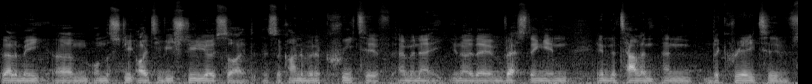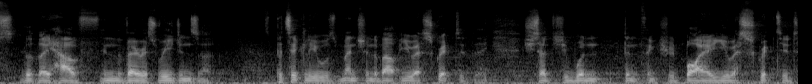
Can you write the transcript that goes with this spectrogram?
Bellamy um, on the stu- ITV studio side. It's a kind of an accretive M&A. You know, they're investing in, in the talent and the creatives that they have in the various regions. Particularly was mentioned about US scripted. She said she wouldn't didn't think she would buy a US scripted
